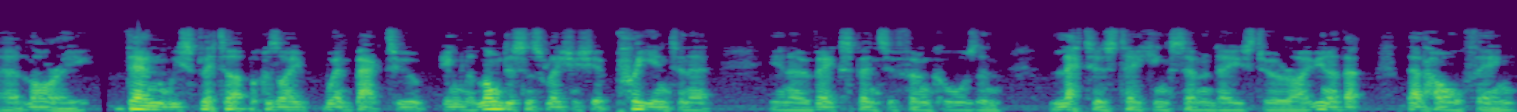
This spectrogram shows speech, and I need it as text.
uh, Laurie. Then we split up because I went back to England, long distance relationship, pre internet, you know, very expensive phone calls and letters taking seven days to arrive, you know, that, that whole thing.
